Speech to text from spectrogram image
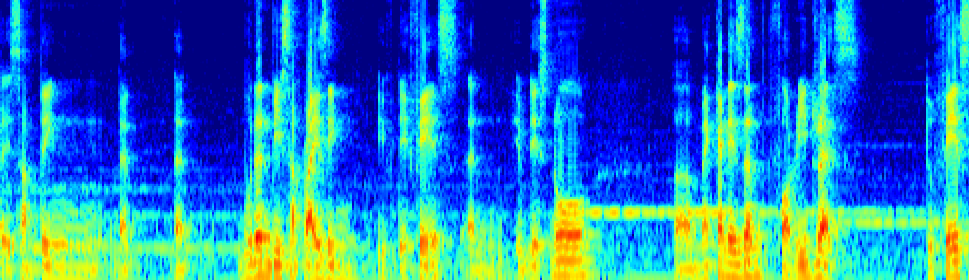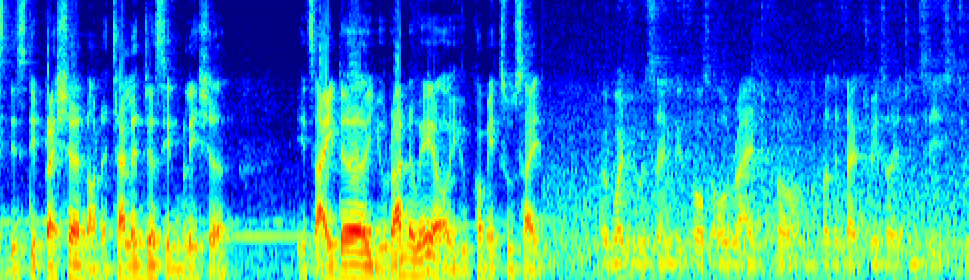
is something that that wouldn't be surprising if they face, and if there's no uh, mechanism for redress to face this depression or the challenges in Malaysia, it's either you run away or you commit suicide. But what you were saying before is all right for, for the factories or agencies to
